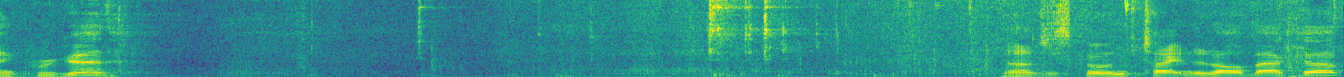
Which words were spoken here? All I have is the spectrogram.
I think we're good. Now just go and tighten it all back up.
